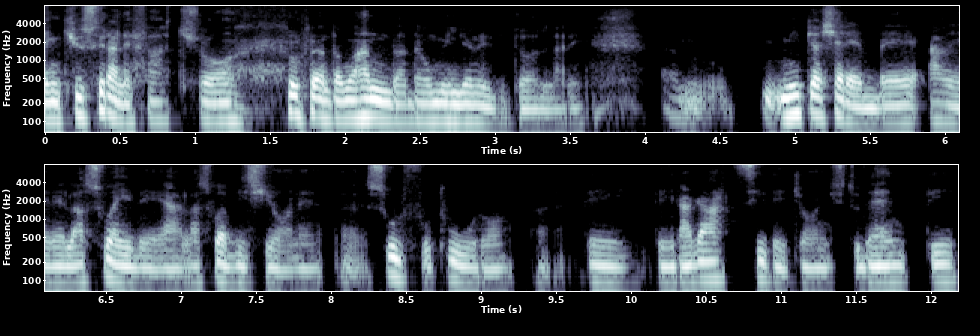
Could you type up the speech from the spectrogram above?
in chiusura le faccio una domanda da un milione di dollari. Um, mi piacerebbe avere la sua idea, la sua visione eh, sul futuro eh, dei, dei, ragazzi, dei giovani studenti,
